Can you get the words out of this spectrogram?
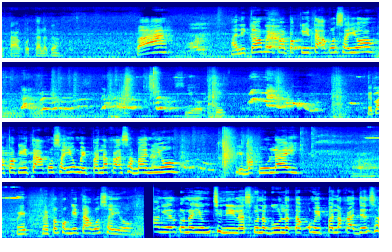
Tatakot talaga. Pa! Halika, may papakita ako sa'yo. Si Yorkie. May papakita ako sa'yo, may palaka sa banyo. Iba kulay. May, may papakita ako sa'yo. Hangir ko na yung chinilas ko, nagulat ako, may palaka dyan sa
